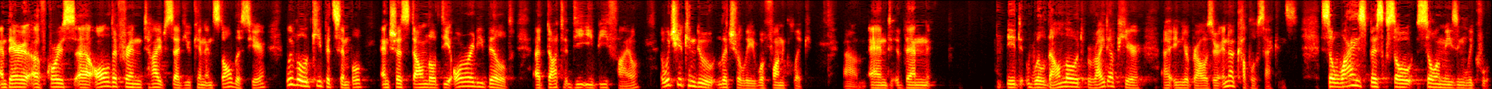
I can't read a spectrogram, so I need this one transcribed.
And there are, of course, uh, all different types that you can install this here. We will keep it simple and just download the already built uh, .deb file, which you can do literally with one click. Um, and then it will download right up here uh, in your browser in a couple of seconds. So why is Bisq so, so amazingly cool?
